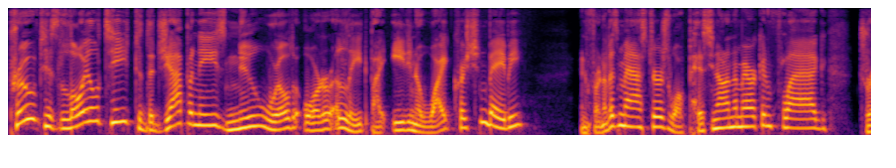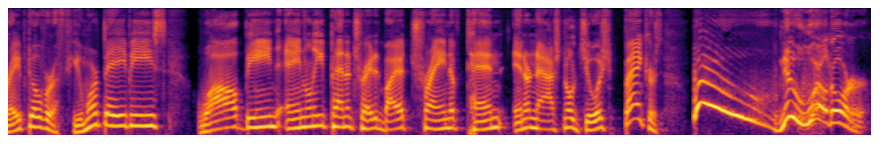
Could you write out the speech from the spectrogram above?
proved his loyalty to the Japanese New World Order elite by eating a white Christian baby in front of his masters while pissing on an American flag, draped over a few more babies, while being anally penetrated by a train of 10 international Jewish bankers. Woo! New World Order.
